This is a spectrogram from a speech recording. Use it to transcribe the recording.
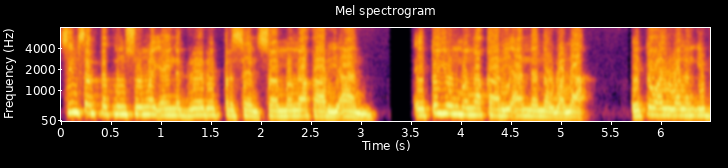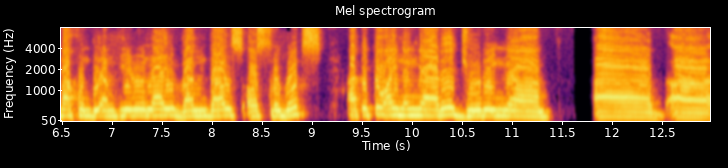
Since ang tatlong sungay ay nagre-represent sa mga karian, ito yung mga karian na nawala. Ito ay walang iba kundi ang Hirulai, Vandals, Ostrogoths, at ito ay nangyari during uh, uh, uh,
